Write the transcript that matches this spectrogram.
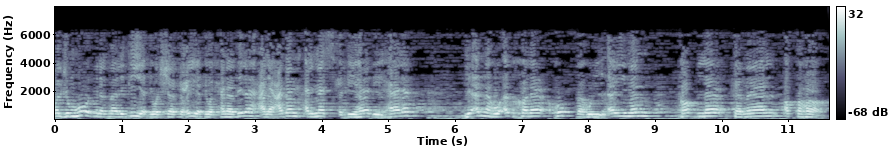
والجمهور من المالكية والشافعية والحنابلة على عدم المسح في هذه الحالة لأنه أدخل خفه الأيمن قبل كمال الطهارة.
